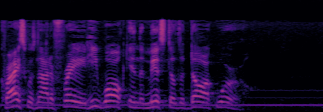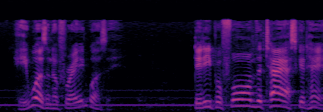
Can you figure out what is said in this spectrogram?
Christ was not afraid. He walked in the midst of the dark world. He wasn't afraid, was he? Did he perform the task at hand?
